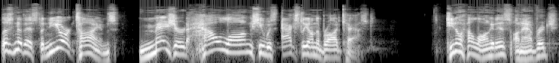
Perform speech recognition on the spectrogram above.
Listen to this. The New York Times measured how long she was actually on the broadcast. Do you know how long it is on average?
